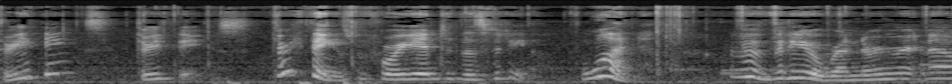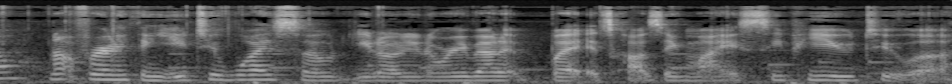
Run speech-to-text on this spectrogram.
Three things? Three things. Three things before we get into this video. One, I have a video rendering right now. Not for anything YouTube-wise, so you don't need to worry about it, but it's causing my CPU to, uh...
